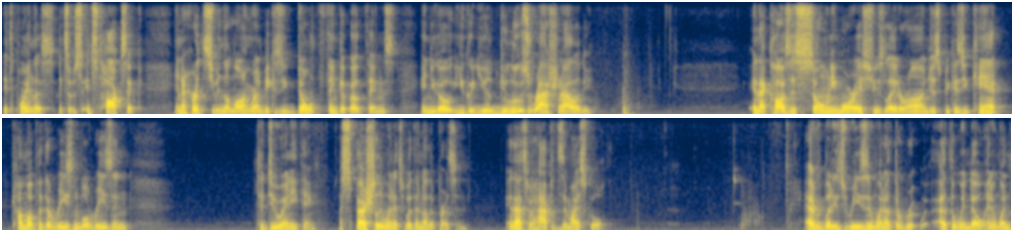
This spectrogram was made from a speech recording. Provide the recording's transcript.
It's pointless. It's it's toxic, and it hurts you in the long run because you don't think about things and you go you you you lose rationality. And that causes so many more issues later on just because you can't come up with a reasonable reason to do anything, especially when it's with another person. And that's what happens in my school. Everybody's reason went out the out the window, and when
